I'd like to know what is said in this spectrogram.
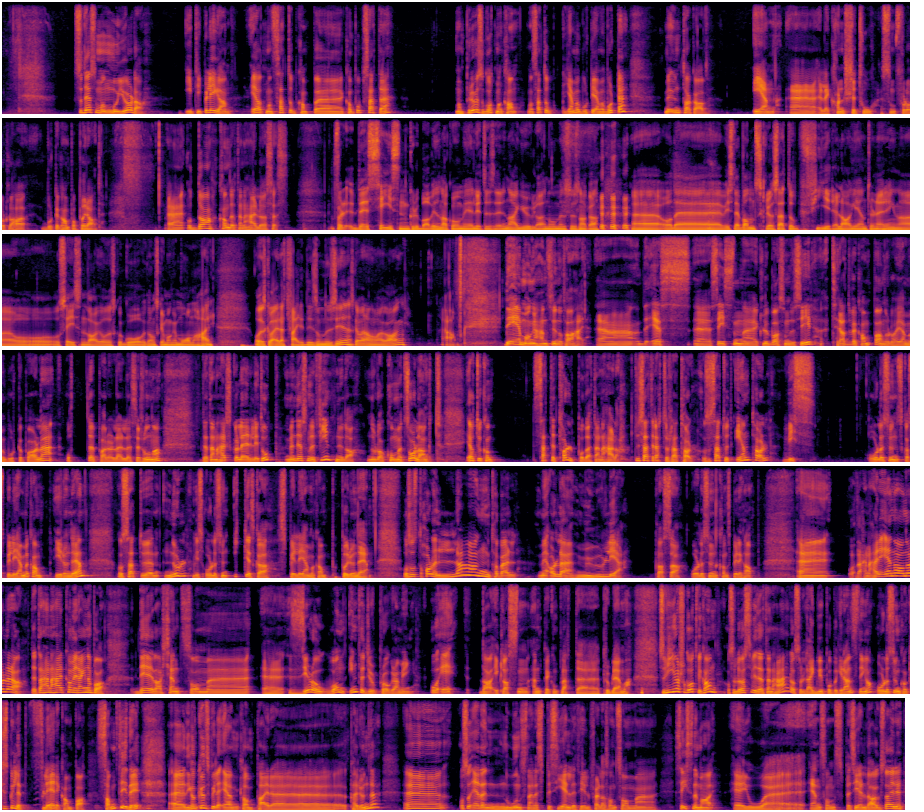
Så det som man må gjøre da, i Tippeligaen, er at man setter opp kamp, kampoppsettet. Man prøver så godt man kan. Man setter opp hjemme borte, hjemme borte, med unntak av én, eh, eller kanskje to, som får lov til å ha bortekamper på rad. Eh, og da kan dette her løses. For det er 16 klubber vi snakker om i Eliteserien. Jeg googla nå mens du snakka. uh, og det, hvis det er vanskelig å sette opp fire lag i en turnering, da, og, og 16 lag, og det skal gå over ganske mange måneder her, og det skal være rettferdig, som du sier, det skal være annenhver gang ja. Det er mange hensyn å ta her. Eh, det er 16 eh, klubber, som du sier. 30 kamper når du har hjemme borte på alle. Åtte parallelle sesjoner. Dette her skalerer litt opp, men det som er fint nå, da, når du har kommet så langt, er at du kan sette tall på dette her, da. Du setter rett og slett tall, og så setter du et entall hvis Ålesund skal spille hjemmekamp i runde én, og så setter du en null hvis Ålesund ikke skal spille hjemmekamp på runde én. Og så har du en lang tabell med alle mulige plasser Ålesund kan spille kamp. Eh, og dette her er ener og nullere. Dette her kan vi regne på. Det er da kjent som eh, eh zero one integer programming og er da i klassen NP-komplette problemer. Så vi gjør så godt vi kan, og så løser vi dette her, og så legger vi på begrensninger. Ålesund kan ikke spille flere kamper samtidig. Eh, de kan kun spille én kamp per, eh, per runde. Eh, og så er det noen spesielle tilfeller, sånn som 16. mai er jo eh, en sånn spesiell dag. Så der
